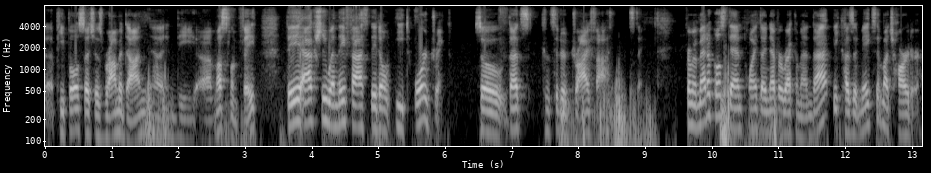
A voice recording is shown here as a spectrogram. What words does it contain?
uh people, such as Ramadan uh, in the uh, Muslim faith, they actually, when they fast, they don't eat or drink. So that's considered dry fasting. From a medical standpoint, I never recommend that because it makes it much harder.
